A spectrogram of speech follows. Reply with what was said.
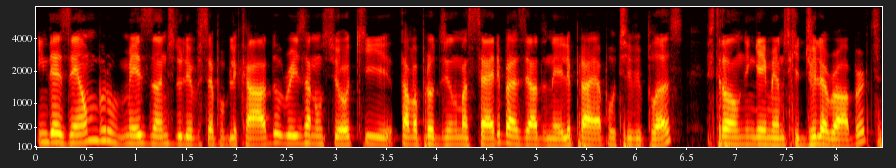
em dezembro, meses antes do livro ser publicado, Reese anunciou que estava produzindo uma série baseada nele para Apple TV Plus, estrelando ninguém menos que Julia Roberts.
